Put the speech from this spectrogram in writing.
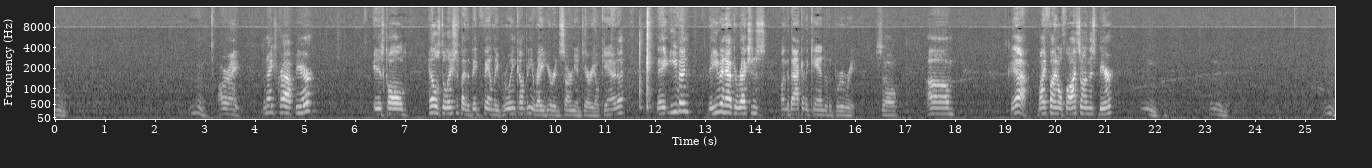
Mm. Mm, all right. Tonight's craft beer. It is called Hell's Delicious by the Big Family Brewing Company right here in Sarnia, Ontario, Canada. They even they even have directions on the back of the can to the brewery. So, um, yeah, my final thoughts on this beer. Mm. Mm. Mm.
